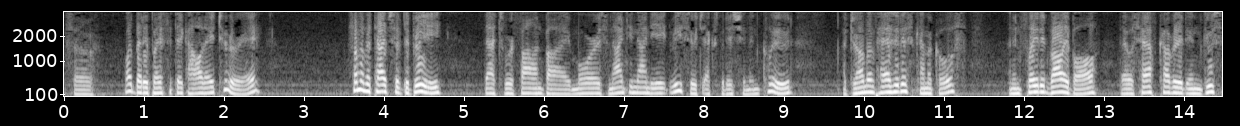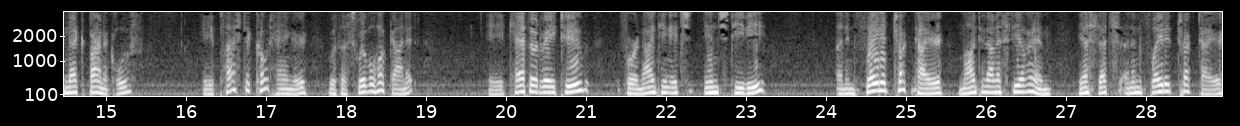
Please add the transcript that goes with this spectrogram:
So, what better place to take a holiday tour, eh? Some of the types of debris that were found by Moore's 1998 research expedition include a drum of hazardous chemicals, an inflated volleyball that was half covered in gooseneck barnacles, a plastic coat hanger with a swivel hook on it, a cathode ray tube for a 19 inch, inch TV, an inflated truck tire mounted on a steel rim. Yes, that's an inflated truck tire.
